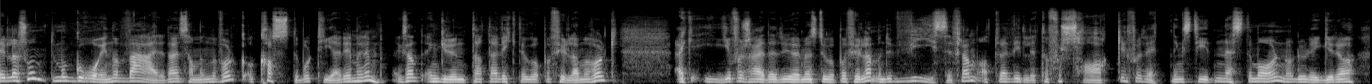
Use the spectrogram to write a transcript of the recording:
relasjon. Du må gå inn og være der sammen med folk og kaste bort tida di med dem. En grunn til at det er viktig å gå på fylla med folk, er ikke i og for seg det du gjør mens du går på fylla, men du viser fram at du er villig til å forsake forretningstiden neste morgen når du ligger og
